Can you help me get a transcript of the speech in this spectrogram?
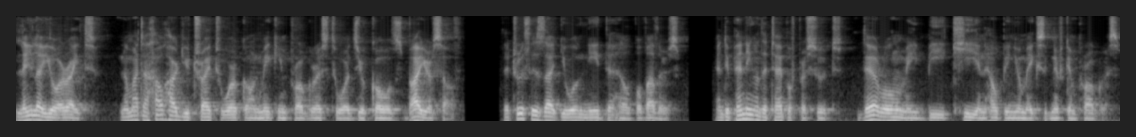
Layla, you are right. No matter how hard you try to work on making progress towards your goals by yourself, the truth is that you will need the help of others. And depending on the type of pursuit, their role may be key in helping you make significant progress.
